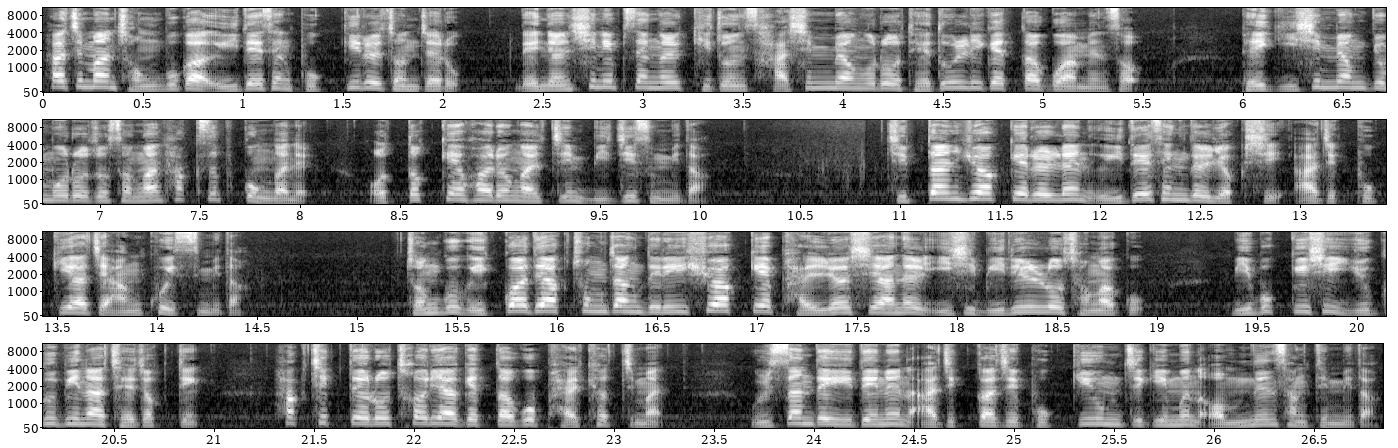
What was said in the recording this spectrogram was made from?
하지만 정부가 의대생 복귀를 전제로 내년 신입생을 기존 40명으로 되돌리겠다고 하면서 120명 규모로 조성한 학습 공간을 어떻게 활용할지 미지수입니다. 집단 휴학계를 낸 의대생들 역시 아직 복귀하지 않고 있습니다. 전국 의과대학 총장들이 휴학계 반려 시한을 21일로 정하고 미복귀 시 유급이나 재적 등 학칙대로 처리하겠다고 밝혔지만 울산대 의대는 아직까지 복귀 움직임은 없는 상태입니다.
